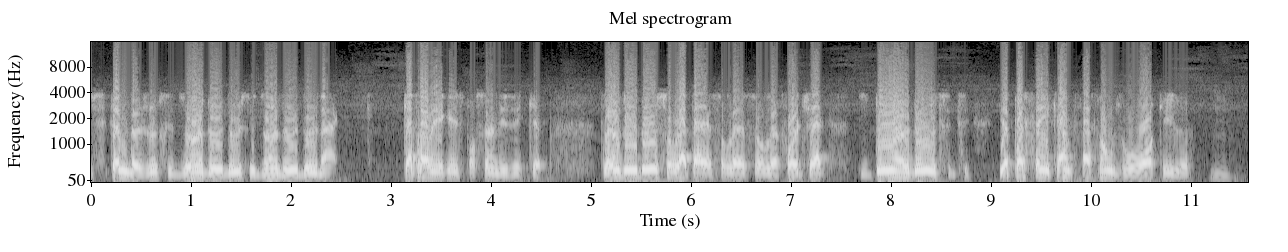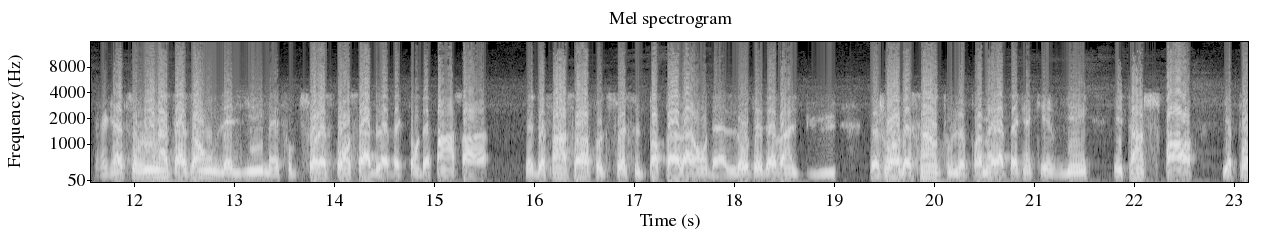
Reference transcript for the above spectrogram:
système de jeu, c'est du 1-2-2, c'est du 1-2-2 dans 95% des équipes. Du 1-2-2 sur la terre, sur le, sur le forecheck, du 2-1-2, c'est- c'est- il n'y a pas 50 façons de jouer au hockey, là. Quand tu reviens dans ta zone, l'allié, mais il faut que tu sois responsable avec ton défenseur. Le défenseur, il faut qu'il soit sur le porteur de la rondelle. L'autre est devant le but. Le joueur de centre ou le premier attaquant qui revient est en support. Il n'y a pas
